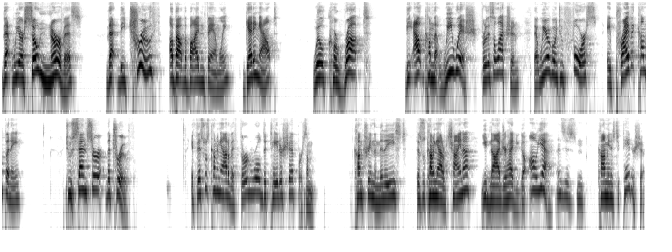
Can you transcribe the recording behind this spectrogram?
that we are so nervous that the truth about the Biden family getting out will corrupt the outcome that we wish for this election, that we are going to force a private company to censor the truth. If this was coming out of a third world dictatorship or some country in the Middle East, this was coming out of China, you'd nod your head. You'd go, oh, yeah, this is communist dictatorship.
